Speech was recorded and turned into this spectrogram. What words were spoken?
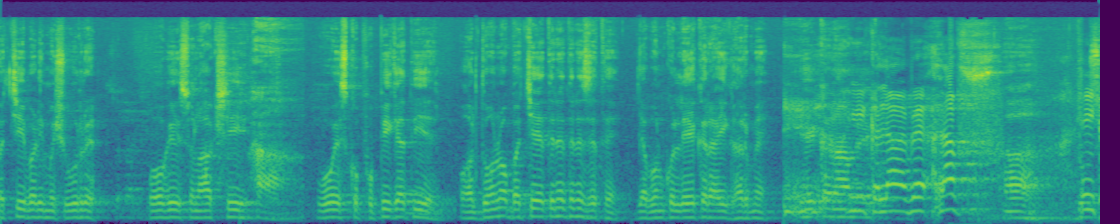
बच्ची बड़ी मशहूर है। हो गई सोनाक्षी। हाँ। वो इसको फुप्पी कहती है। और दोनों बच्चे इतने इतने से थे जब उनको लेकर आई घर में। एक का नाम है हाँ। कुछ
